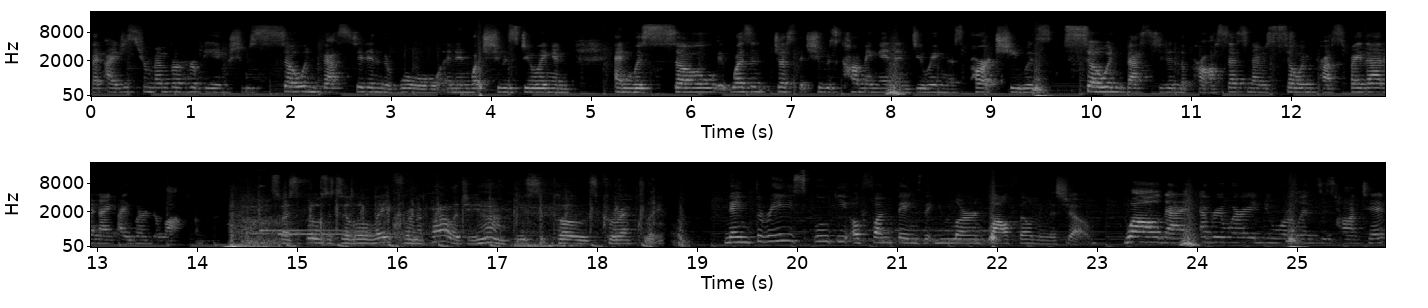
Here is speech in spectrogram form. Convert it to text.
but I just remember her being, she was so invested in the role and in what she was doing and and was so, it wasn't just that she was coming in and doing this part. She was so invested in the process and I was so impressed by that and I, I learned a lot from her. So I suppose it's a little late for an apology, huh? You suppose correctly. Name three spooky or fun things that you learned while filming the show. Well, that everywhere in New Orleans is haunted.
